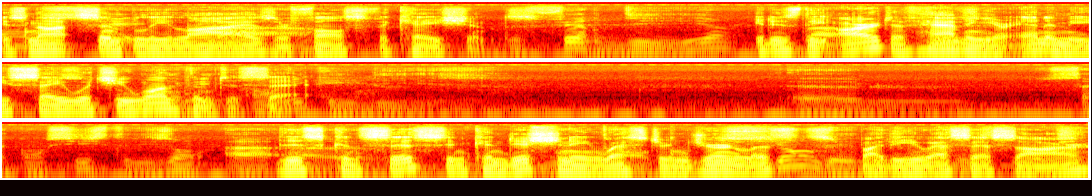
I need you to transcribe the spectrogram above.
is not simply lies or falsifications. It is the art of having your enemies say what you want them to say. This consists in conditioning Western journalists by the USSR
